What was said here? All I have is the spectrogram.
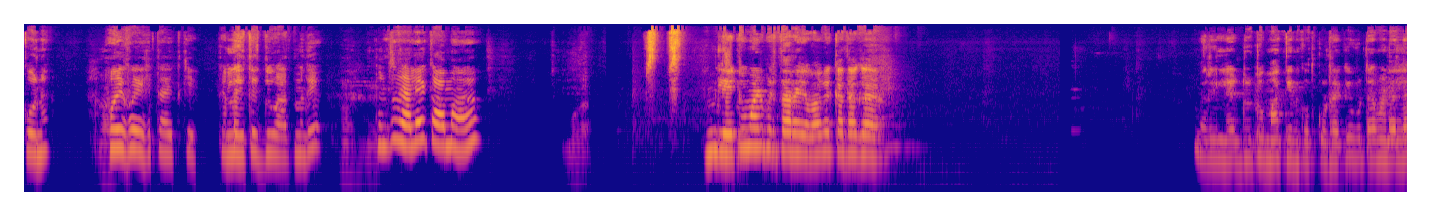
कोण होय होय इथं आहेत की त्यांना इथं देऊ आतमध्ये तुमचं झालंय काम ಲೇಟು ಮಾಡಿಬಿಡ್ತಾರ ಯಾವಾಗ ಬೇಕಾದಾಗ ಬರೀ ಲಡ್ಡು ಟುಮಾ ತಿನ್ಕೋತ್ ಕೊಡ್ರಾಕಿ ಊಟ ಮಾಡಲ್ಲ.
